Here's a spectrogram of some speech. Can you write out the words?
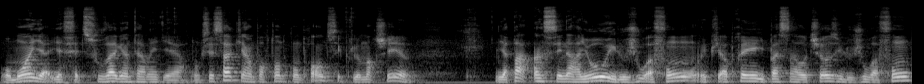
au moins, il y, a, cette sous-vague intermédiaire. Donc, c'est ça qui est important de comprendre, c'est que le marché... Euh, il n'y a pas un scénario, il le joue à fond, et puis après il passe à autre chose, il le joue à fond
